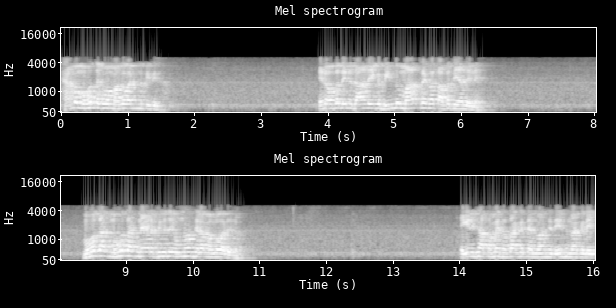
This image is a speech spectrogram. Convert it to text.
හැම මොහොතකම මග වඩන පිරිසක්. එන ඔබ දෙන දානයක බින්දු මාත්‍රයක්වත් අපත යන්නේ නැහැ. මොහොතක් මොහොතක් නෑර පිළිදෙන උන්වහන්සේලා මග වඩනවා. ඒක නිසා තමයි තථාගතයන් වහන්සේ දේශනා කළේ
